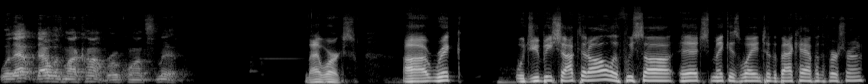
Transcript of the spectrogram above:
Well, that that was my comp, Roquan Smith. That works. Uh, Rick, would you be shocked at all if we saw Edge make his way into the back half of the first round?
